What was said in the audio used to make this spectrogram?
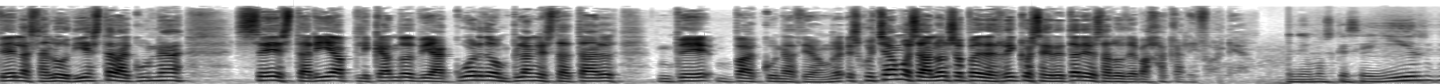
de la Salud. Y esta vacuna se estaría aplicando de acuerdo a un plan estatal de vacunación. Escuchamos a Alonso Pérez Rico, secretario de Salud de Baja California. Tenemos que seguir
